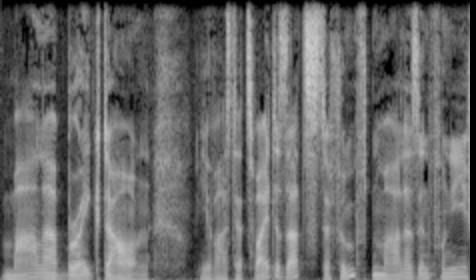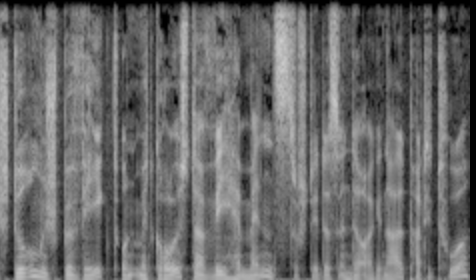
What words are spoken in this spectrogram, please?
Mahler Breakdown. Hier war es der zweite Satz der fünften Malersinfonie, stürmisch bewegt und mit größter Vehemenz, so steht es in der Originalpartitur.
